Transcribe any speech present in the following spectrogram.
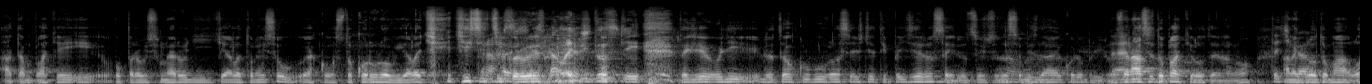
a tam platí i opravdu jsem narodí dítě, ale to nejsou jako 100 korunový, ale tisíci koruny záležitosti, takže oni do toho klubu vlastně ještě ty peníze dosejdou, což to zase no, mi zdá jako dobrý. No. Ne, Za nás se to platilo teda, no, teďka, a nebylo to málo.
